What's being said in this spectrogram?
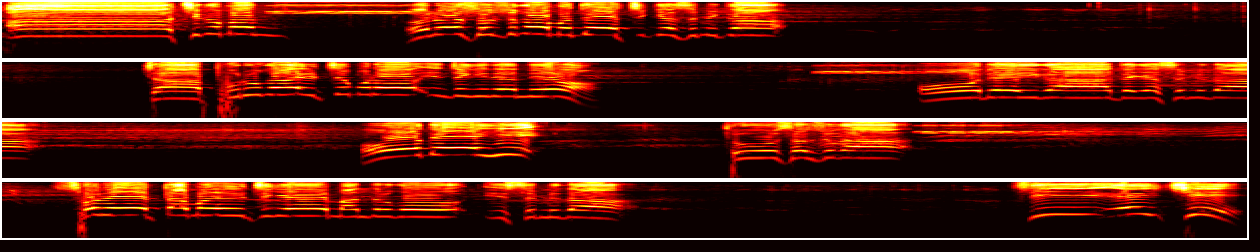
아, 지금은 어느 선수가 먼저 찍혔습니까? 자, 부루가 1점으로 인정이 되었네요. 5대2가 되겠습니다. 5대2. 두 선수가 손에 땀을 쥐게 만들고 있습니다. GH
